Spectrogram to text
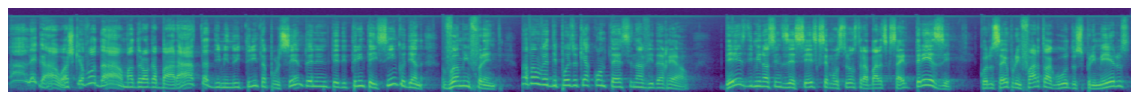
ah, legal, acho que eu vou dar uma droga barata, diminui 30%, NNT de 35%, Diana, vamos em frente. Mas vamos ver depois o que acontece na vida real. Desde 1916, que você mostrou os trabalhos que saíram, 13 quando saiu para o infarto agudo, os primeiros,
